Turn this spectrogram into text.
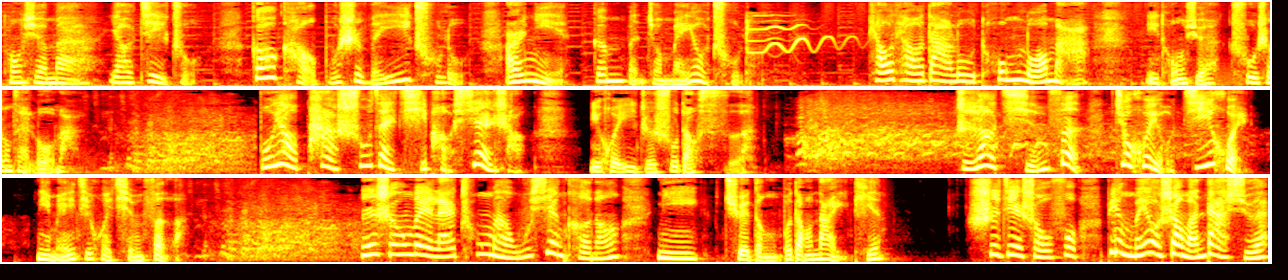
同学们要记住，高考不是唯一出路，而你根本就没有出路。条条大路通罗马，你同学出生在罗马。不要怕输在起跑线上，你会一直输到死。只要勤奋，就会有机会。你没机会勤奋了。人生未来充满无限可能，你却等不到那一天。世界首富并没有上完大学，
